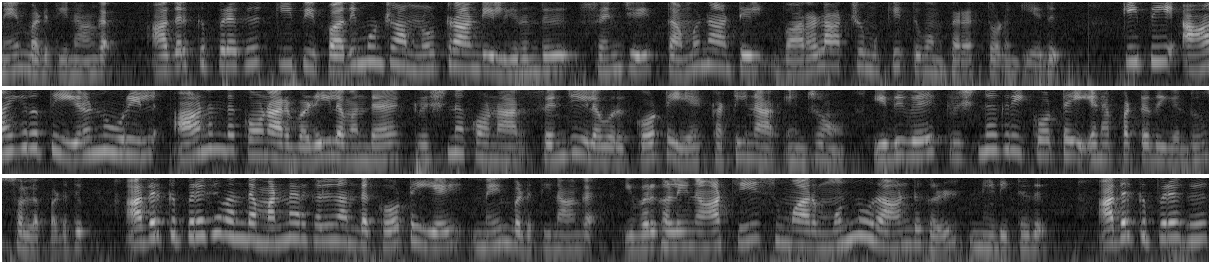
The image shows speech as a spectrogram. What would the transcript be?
மேம்படுத்தினாங்க. அதற்கு பிறகு கிபி பதிமூன்றாம் நூற்றாண்டில் இருந்து செஞ்சி தமிழ்நாட்டில் வரலாற்று முக்கியத்துவம் பெறத் தொடங்கியது. கிபி ஆயிரத்தி இருநூறில் ஆனந்த கோனார் வழியில் வந்த கிருஷ்ண கோனார் செஞ்சியில் ஒரு கோட்டையை கட்டினார் என்றும் இதுவே கிருஷ்ணகிரி கோட்டை எனப்பட்டது என்றும் சொல்லப்படுது. அதற்கு பிறகு வந்த மன்னர்கள் அந்த கோட்டையை மேம்படுத்தினாங்க. இவர்களின் ஆட்சி சுமார் முன்னூறு ஆண்டுகள் நீடித்தது. அதற்கு பிறகு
